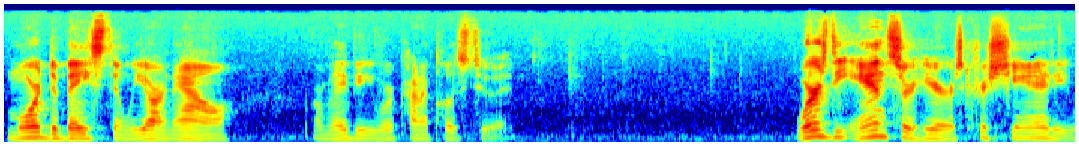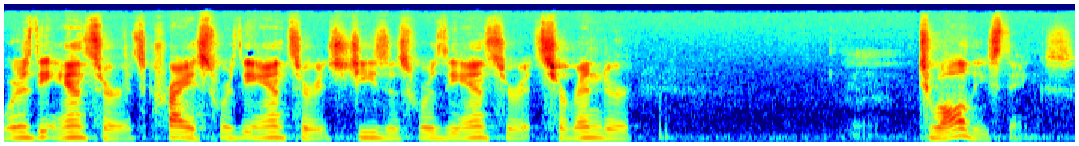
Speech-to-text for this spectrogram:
more debased than we are now, or maybe we're kind of close to it. Where's the answer here? Is Christianity. Where's the answer? It's Christ. Where's the answer? It's Jesus. Where's the answer? It's surrender to all these things.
